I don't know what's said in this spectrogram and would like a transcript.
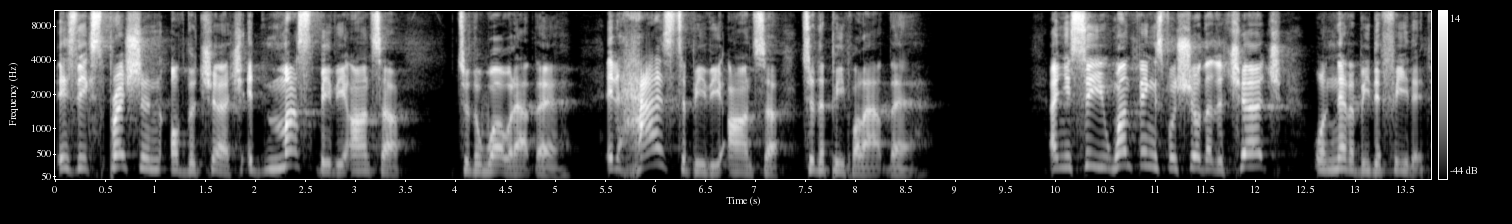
Is the expression of the church. It must be the answer to the world out there. It has to be the answer to the people out there. And you see, one thing is for sure that the church will never be defeated,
